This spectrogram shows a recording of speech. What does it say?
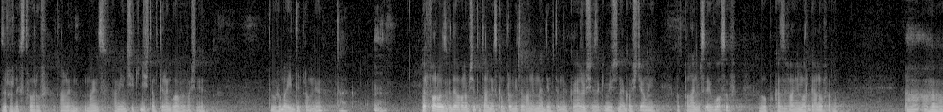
z różnych stworów, ale mając w pamięci gdzieś tam w tyle głowy właśnie, to był chyba jej dyplom, nie? Tak. Performance wydawał nam się totalnie skompromitowanym medium, wtedy kojarzył się z jakimiś nagością i podpalaniem sobie włosów, było pokazywaniem organów, a, a, a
